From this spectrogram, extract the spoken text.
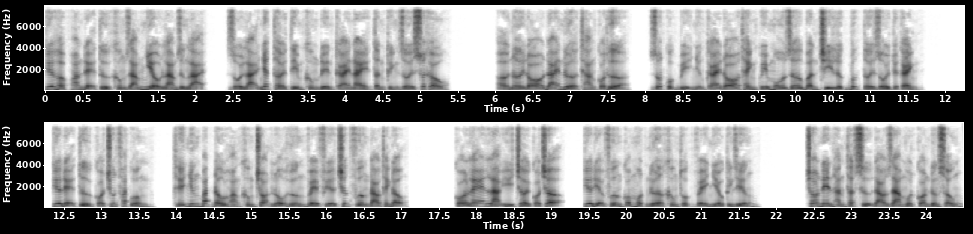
Kia hợp hoan đệ tử không dám nhiều làm dừng lại, rồi lại nhất thời tìm không đến cái này tân kinh giới xuất khẩu. Ở nơi đó đãi nửa tháng có thừa, rốt cuộc bị những cái đó thành quy mô dơ bẩn chi lực bước tới rồi tuyệt cảnh. Kia đệ tử có chút phát cuồng, thế nhưng bắt đầu hoảng không chọn lộ hướng về phía trước phương đảo thành động. Có lẽ là ý trời có trợ, kia địa phương có một nửa không thuộc về nhiều kính giếng. Cho nên hắn thật sự đào ra một con đường sống.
